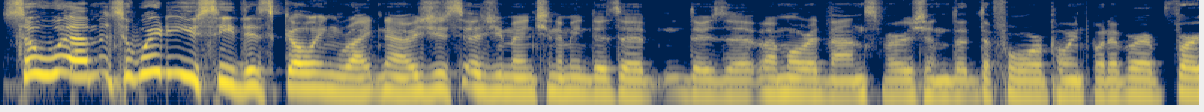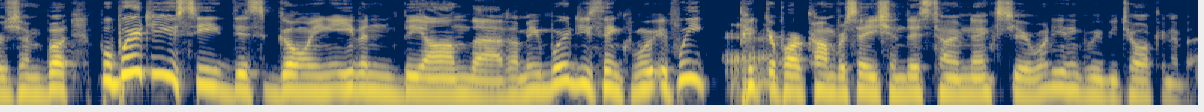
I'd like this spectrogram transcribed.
So, um, so where do you see this going right now? As you as you mentioned, I mean, there's a there's a, a more advanced version, the the four point whatever version, but but where do you see this going even beyond that? I mean, where do you think if we picked Uh, up our conversation this time next year, what do you think we'd be talking about?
